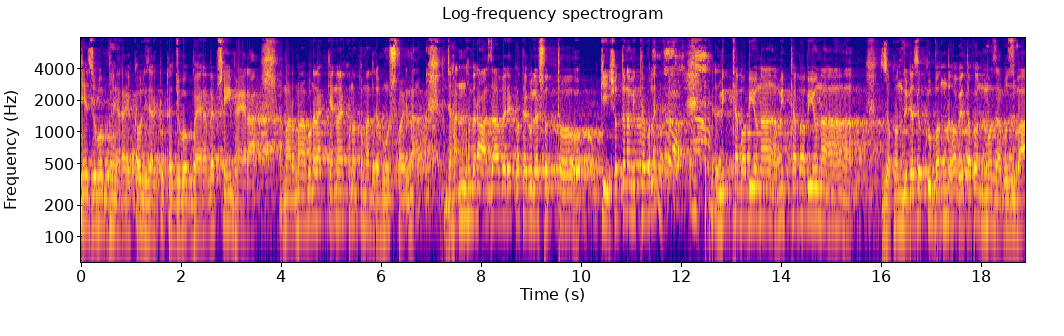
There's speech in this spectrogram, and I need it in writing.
এ যুবক ভাইয়েরা, এ কলিজার টুকরা যুবক ভাইয়েরা, ব্যবসায়ী ভাইয়েরা, আমার মা বোনেরা, কেন এখনও তোমাদের হুঁশ হয় না? জাহান্নামের আজাবের কথাগুলো সত্য কি? সত্য না মিথ্যা বলে? এটা মিথ্যা ভাবিও না, মিথ্যা ভাবিও না। যখন দুইটা চক্ষু বন্ধ হবে, তখন মজা বুঝবা।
